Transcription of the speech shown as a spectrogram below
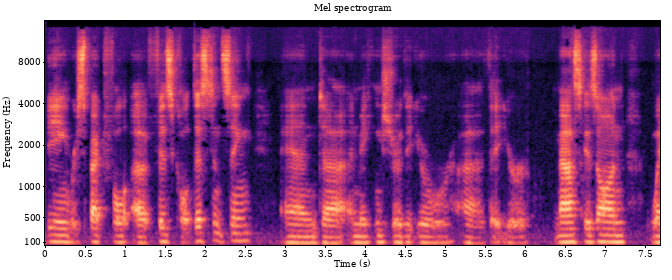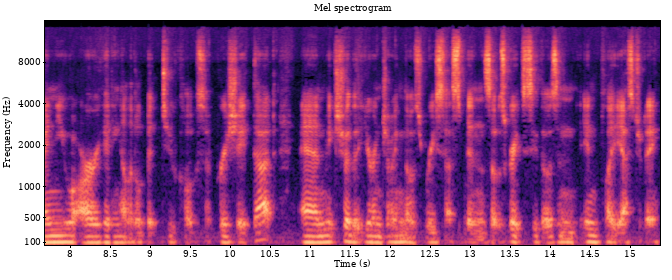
being respectful of physical distancing and uh, and making sure that your uh, that your mask is on when you are getting a little bit too close. Appreciate that, and make sure that you're enjoying those recess bins. It was great to see those in in play yesterday.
